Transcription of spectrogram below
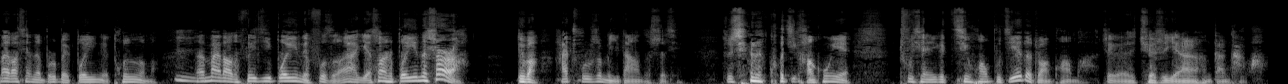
麦道现在不是被波音给吞了吗？嗯，那麦道的飞机波音得负责呀，也算是波音的事儿啊。对吧？还出了这么一档子事情，所以现在国际航空业出现一个青黄不接的状况吧，这个确实也让人很感慨了。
